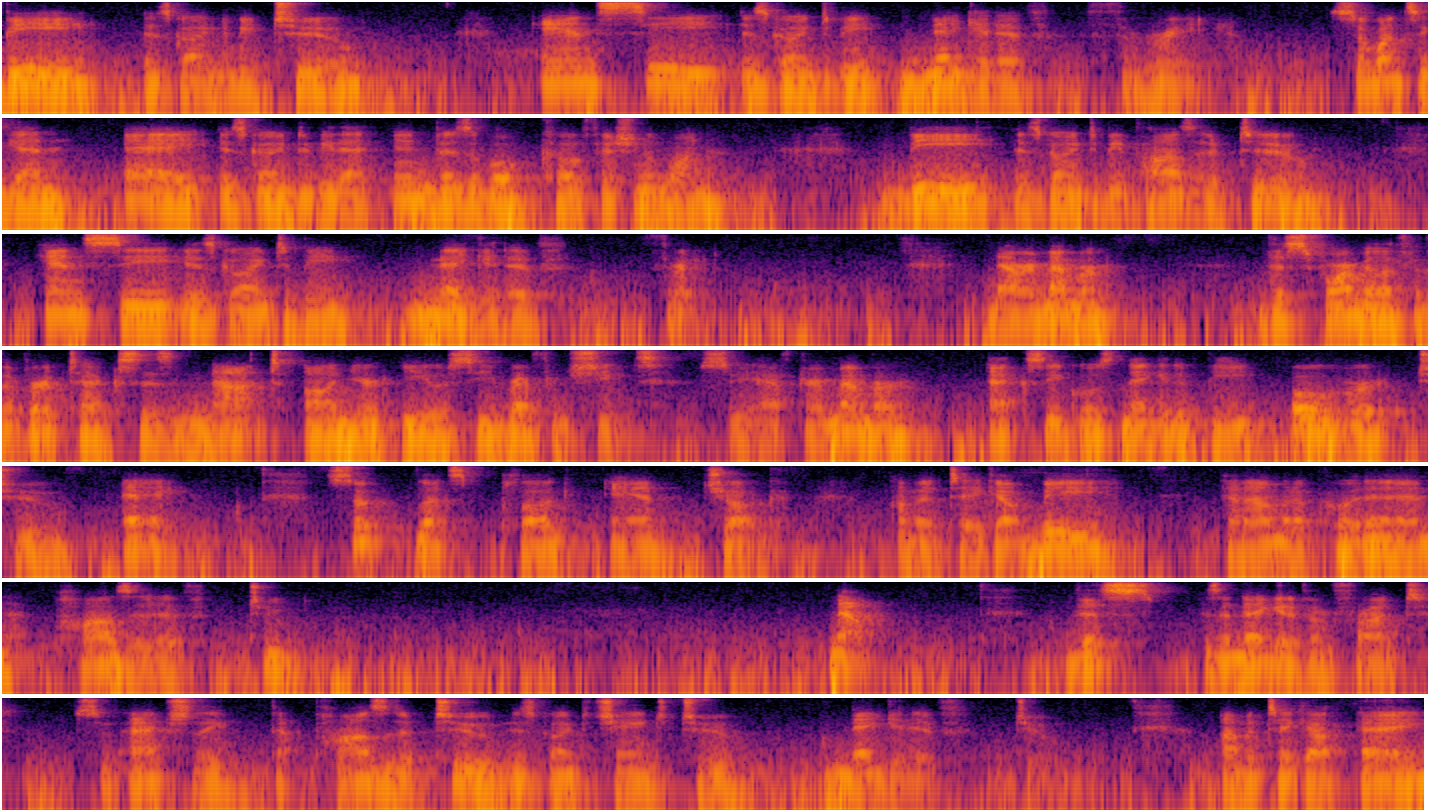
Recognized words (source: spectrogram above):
B is going to be 2. And C is going to be negative 3. So once again, A is going to be that invisible coefficient of 1. B is going to be positive 2. And C is going to be negative 3. Now remember, this formula for the vertex is not on your EOC reference sheet. So you have to remember x equals negative b over 2a. So let's plug and chug. I'm going to take out b and I'm going to put in positive 2. Now, this is a negative in front, so actually that positive 2 is going to change to negative 2. I'm going to take out a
